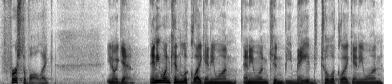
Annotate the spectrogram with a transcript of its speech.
first of all, like, you know, again, anyone can look like anyone, anyone can be made to look like anyone.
